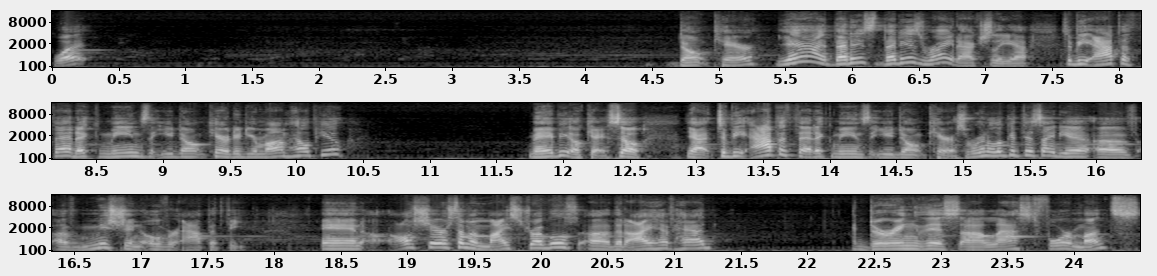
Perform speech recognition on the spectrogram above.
What? Don't care? Yeah, that is that is right actually. Yeah. To be apathetic means that you don't care. Did your mom help you? Maybe? Okay. So, yeah, to be apathetic means that you don't care. So, we're going to look at this idea of of mission over apathy. And I'll share some of my struggles uh, that I have had during this uh, last four months.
